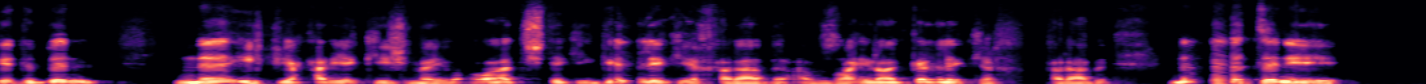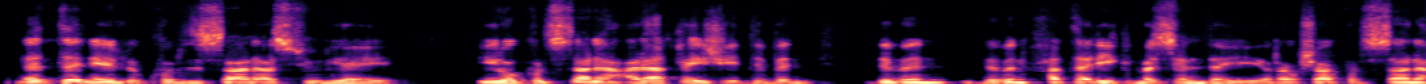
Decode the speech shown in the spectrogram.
گدبن نە ئیشی حرێکیش مەی ئەوە تشتێکی گەلێکی خراپە ئەم زاهرات گەلێکی خراپە نەتەنێ نەتەنێ لە کوردستانە سووریایی ئیرۆ کوردستانە عراقیژی دبن دبن دبن خەتەریک مەزندایی ڕەوشا کوردستانە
